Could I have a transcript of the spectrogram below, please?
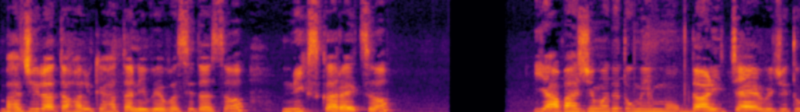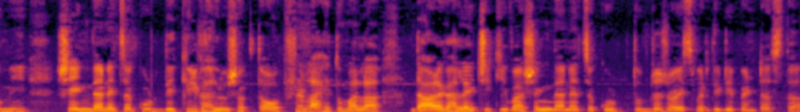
भाजीला आता हलक्या हाताने व्यवस्थित असं मिक्स करायचं. या भाजीमध्ये तुम्ही मूग डाळीच्या ऐवजी तुम्ही शेंगदाण्याचं कूट देखील घालू शकता. ऑप्शनल आहे तुम्हाला डाळ घालायची किंवा शेंगदाण्याचं कूट. तुमच्या चॉईसवरती डिपेंड असतं.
